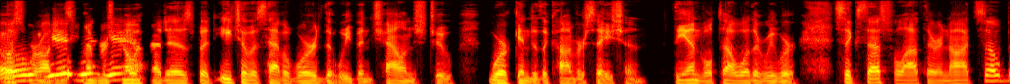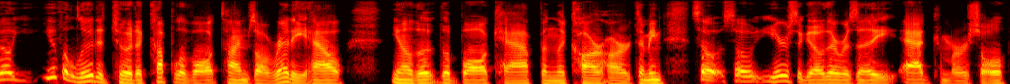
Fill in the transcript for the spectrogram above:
most oh, of our audience yeah, members yeah. know what that is. But each of us have a word that we've been challenged to work into the conversation. At the end, we'll tell whether we were successful out there or not. So, Bill, you've alluded to it a couple of times already. How you know the the ball cap and the Carhartt. I mean, so so years ago there was a ad commercial.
